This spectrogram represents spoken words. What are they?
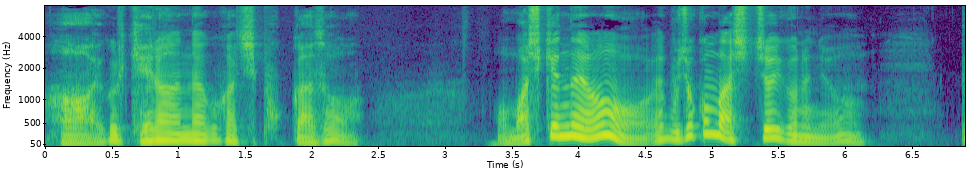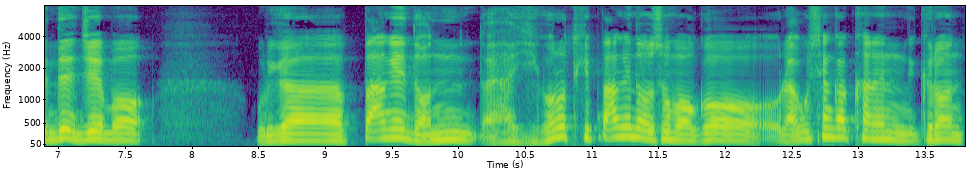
아, 이걸 계란하고 같이 볶아서, 어, 맛있겠네요. 무조건 맛있죠, 이거는요. 근데 이제 뭐, 우리가 빵에 넣은 아 이건 어떻게 빵에 넣어서 먹어라고 생각하는 그런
